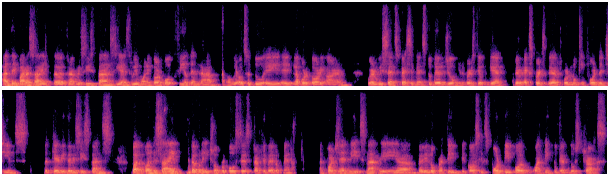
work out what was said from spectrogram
Anti-parasite uh, drug resistance, yes, we monitor both field and lab. Uh, we also do a, a laboratory arm where we send specimens to Belgium, University of Ghent. There are experts there for looking for the genes that carry the resistance. But on the side, WHO proposes drug development. Unfortunately, it's not a uh, very lucrative because it's poor people wanting to get those drugs.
